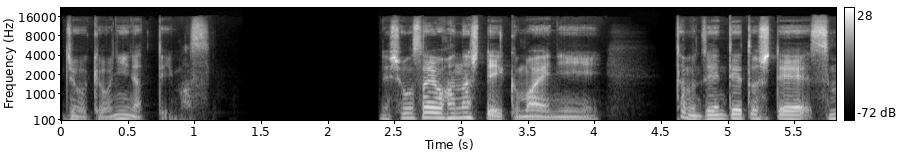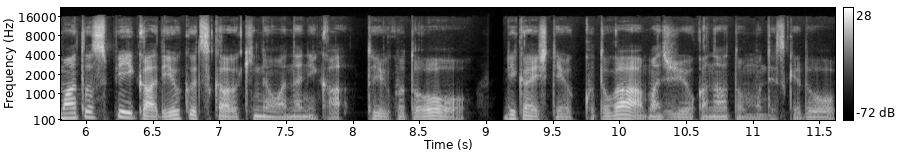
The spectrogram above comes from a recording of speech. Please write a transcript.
状況になっています。で詳細を話していく前に、多分前提としてスマートスピーカーでよく使う機能は何かということを理解しておくことがま重要かなと思うんですけど、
